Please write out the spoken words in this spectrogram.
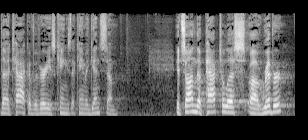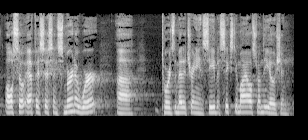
the attack of the various kings that came against them. It's on the Pactolus uh, River. Also, Ephesus and Smyrna were uh, towards the Mediterranean Sea, but 60 miles from the ocean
